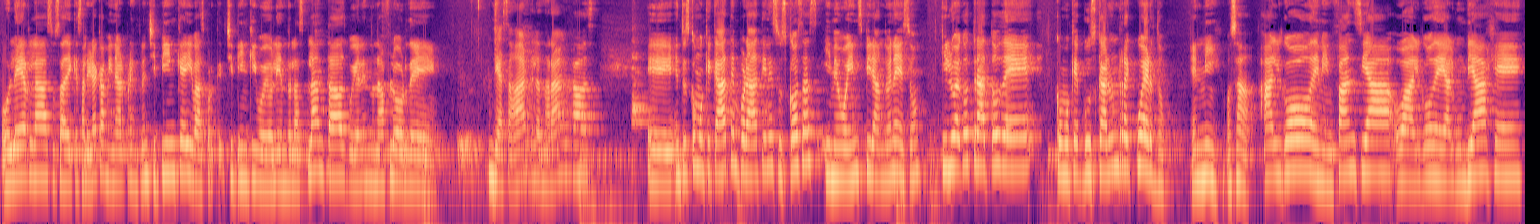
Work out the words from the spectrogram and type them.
olerlas, o sea, de que salir a caminar, por ejemplo, en Chipinque y vas por Chipinque y voy oliendo las plantas, voy oliendo una flor de, de azahar, de las naranjas. Eh, entonces como que cada temporada tiene sus cosas y me voy inspirando en eso. Y luego trato de como que buscar un recuerdo en mí, o sea, algo de mi infancia o algo de algún viaje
